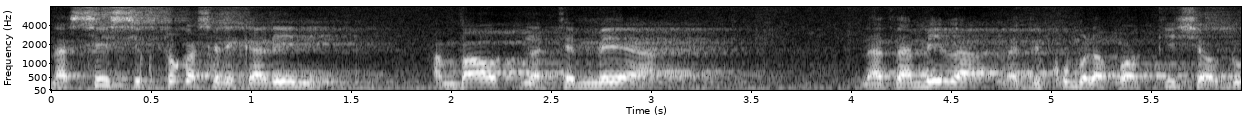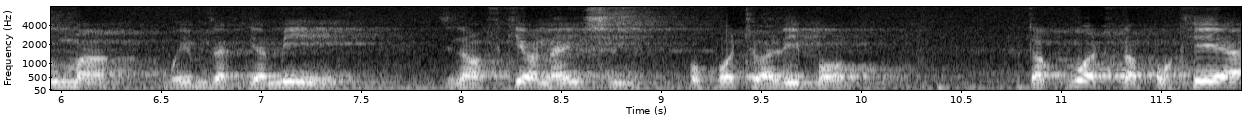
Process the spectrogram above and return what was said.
na sisi kutoka serikalini ambao tunatembea na dhamira na jukumu la kuhakikisha huduma muhimu za kijamii zinawafikia wananchi popote walipo, tutakuwa tunapokea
